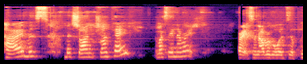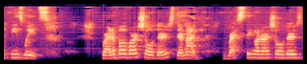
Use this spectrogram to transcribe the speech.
Hi, Miss Miss Shante. Am I saying that right? All right, so now we're going to put these weights right above our shoulders. They're not resting on our shoulders.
